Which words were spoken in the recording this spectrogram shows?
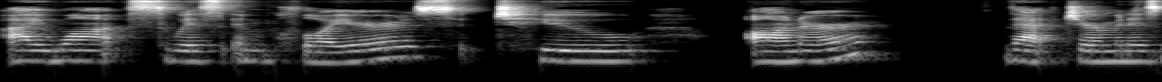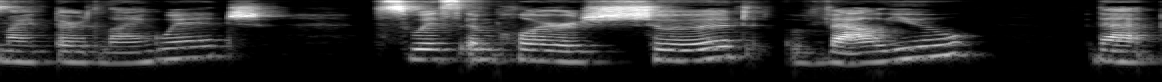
I want swiss employers to honor that german is my third language. Swiss employers should value that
